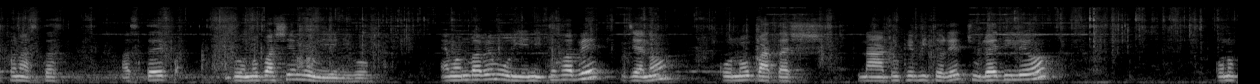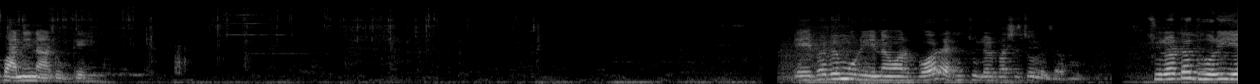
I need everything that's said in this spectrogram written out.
এখন আস্তে আস্তে দোনো পাশে মুড়িয়ে নিব। এমনভাবে মুড়িয়ে নিতে হবে যেন কোনো বাতাস না ঢুকে ভিতরে, চুলায় দিলেও কোনো পানি না ঢুকে। এইভাবে মুড়িয়ে নেওয়ার পর এখন চুলার পাশে চলে যাব। চুলাটা ধরিয়ে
